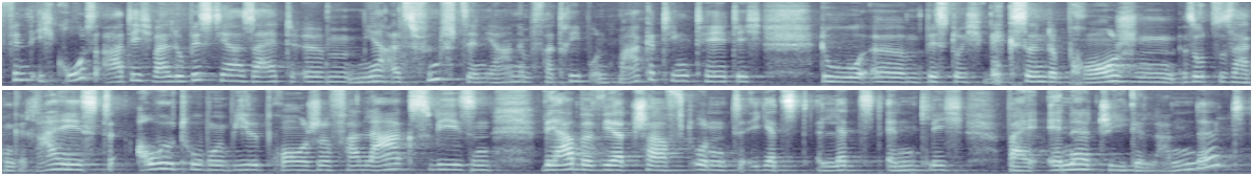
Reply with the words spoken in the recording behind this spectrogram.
finde ich großartig, weil du bist ja seit ähm, mehr als 15 Jahren im Vertrieb und Marketing tätig. Du ähm, bist durch wechselnde Branchen sozusagen gereist, Automobilbranche, Verlagswesen, Werbewirtschaft und jetzt letztendlich bei Energy gelandet.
